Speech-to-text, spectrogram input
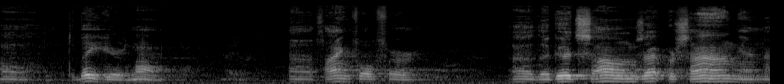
uh, to be here tonight. Uh, thankful for uh, the good songs that were sung, and uh,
